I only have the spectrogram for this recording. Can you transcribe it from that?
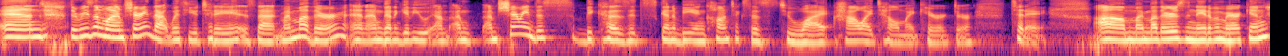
And the reason why I'm sharing that with you today is that my mother, and I'm going to give you, I'm, I'm, I'm sharing this because it's going to be in context as to why, how I tell my character today. Um, my mother is a Native American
